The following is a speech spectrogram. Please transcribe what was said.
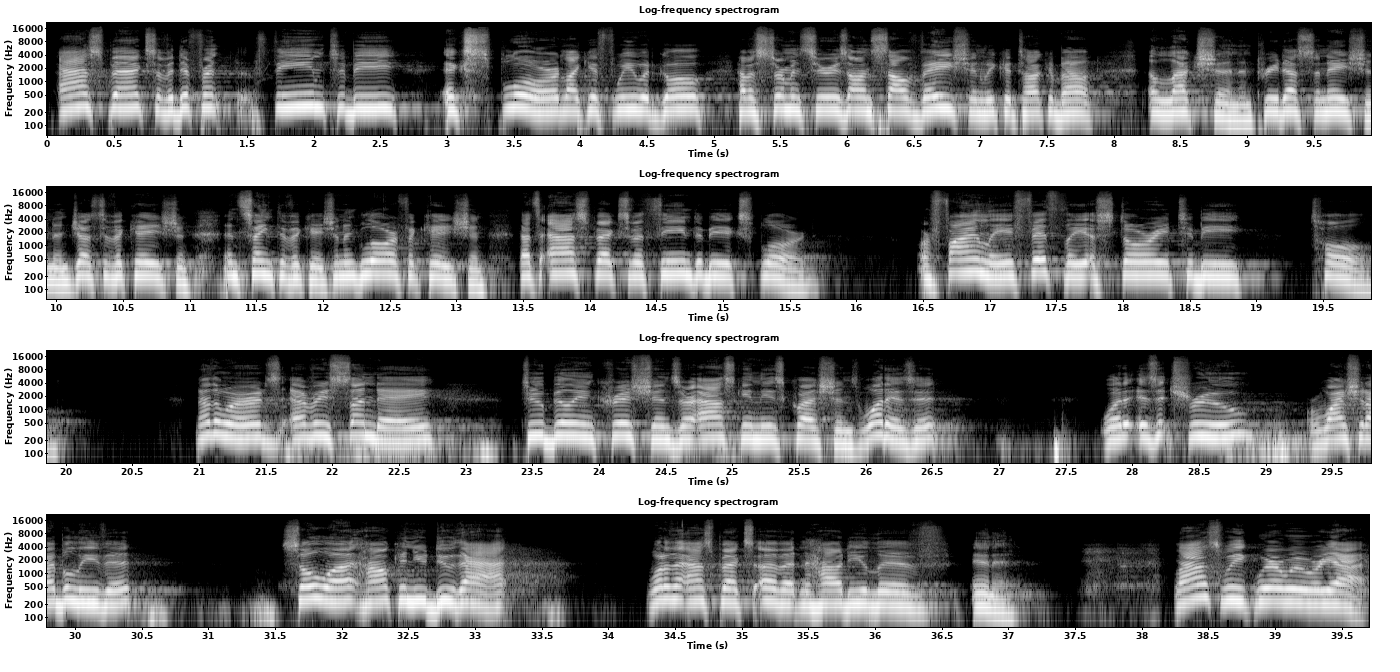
aspects of a different theme to be explored. Like if we would go have a sermon series on salvation, we could talk about election and predestination and justification and sanctification and glorification. That's aspects of a theme to be explored. Or finally, fifthly, a story to be told. In other words, every Sunday, two billion Christians are asking these questions What is it? What is it true? Or why should I believe it? So what? How can you do that? What are the aspects of it and how do you live in it? Last week, where we were at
